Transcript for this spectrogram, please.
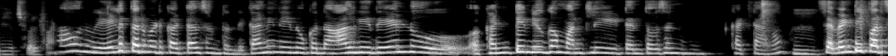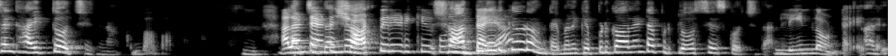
మ్యూచువల్ ఫండ్ అవును ఏళ్ళ తరబడి కట్టాల్సి ఉంటుంది కానీ నేను ఒక నాలుగైదేళ్ళు కంటిన్యూగా మంత్లీ టెన్ థౌసండ్ కట్టాను. సెవెంటీ పర్సెంట్ హైక్తో వచ్చింది నాకు. బాబా అంటే షార్ట్ పీరియడ్కి కూడా షార్ట్ ఉంటాయా? పీరియడ్ కూడా ఉంటాయి. మనకి ఎప్పుడు కావాలంటే అప్పుడు క్లోజ్ చేసుకోవచ్చు దాన్ని. లీన్లో ఉంటాయి. అది.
